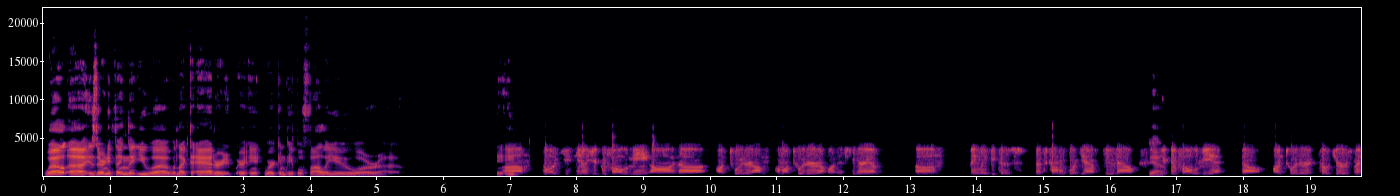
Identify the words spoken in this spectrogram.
Well, uh, is there anything that you uh, would like to add, or where, where can people follow you, or? Uh, um, well, you, you know, you can follow me on uh, on Twitter. I'm I'm on Twitter. I'm on Instagram. Um, mainly because that's kind of what you have to do now. yeah. You can follow me at uh, on Twitter at Coach Erisman,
